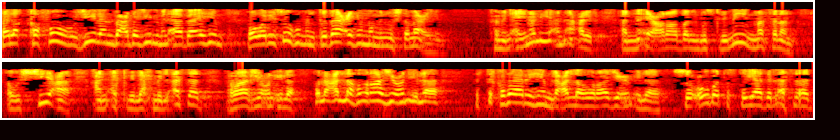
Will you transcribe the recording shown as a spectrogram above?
تلقفوه جيلا بعد جيل من آبائهم وورثوه من طباعهم ومن مجتمعهم. فمن أين لي أن أعرف أن إعراض المسلمين مثلا أو الشيعة عن أكل لحم الأسد راجع إلى ولعله راجع إلى استقدارهم لعله راجع إلى صعوبة اصطياد الأسد.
